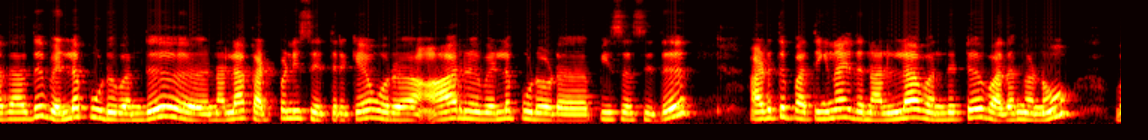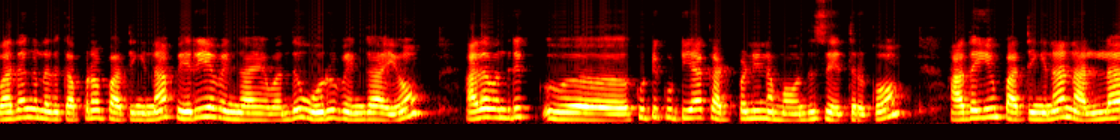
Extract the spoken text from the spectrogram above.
அதாவது வெள்ளைப்பூடு வந்து நல்லா கட் பண்ணி சேர்த்துருக்கேன். ஒரு ஆறு வெள்ளைப்பூடோட பீசஸ் இது. அடுத்து பார்த்திங்கன்னா இது நல்லா வந்துட்டு வதங்கணும். வதங்கினதுக்கப்புறம் பார்த்தீங்கன்னா பெரிய வெங்காயம் வந்து ஒரு வெங்காயம். அதை வந்துட்டு குட்டி குட்டியாக கட் பண்ணி நம்ம வந்து சேர்த்துருக்கோம். அதையும் பார்த்தீங்கன்னா நல்லா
